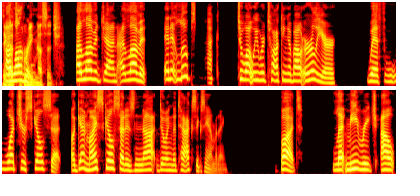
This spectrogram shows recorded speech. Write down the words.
think I that's a great it. message. I love it, John. I love it. And it loops back to what we were talking about earlier with what's your skill set. Again, my skill set is not doing the tax examining, but let me reach out,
